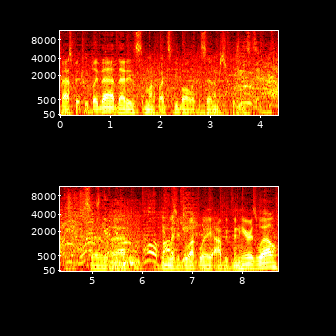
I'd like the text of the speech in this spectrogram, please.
fast pitch. We played that. That is modified skee ball. Like I said, I'm just. So uh, in Wizard's? Walkway, ah, we've been here as well.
